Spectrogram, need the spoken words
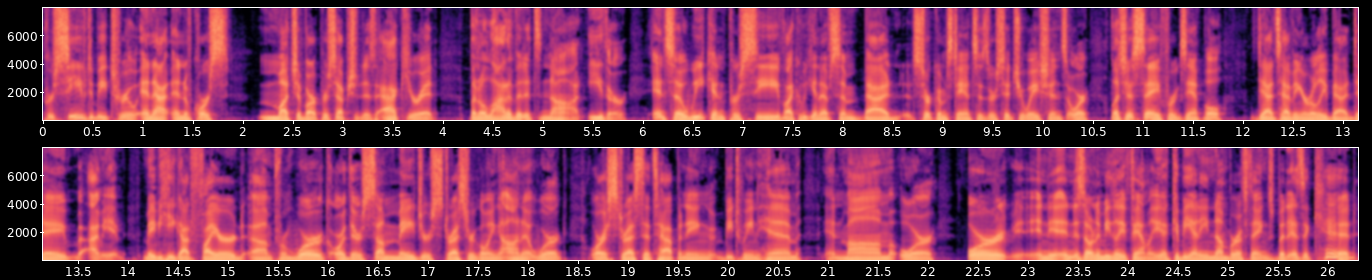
perceive to be true, and and of course, much of our perception is accurate, but a lot of it it's not either. And so we can perceive like we can have some bad circumstances or situations, or let's just say, for example, dad's having a really bad day. I mean, maybe he got fired um, from work, or there's some major stressor going on at work, or a stress that's happening between him and mom, or or in, in his own immediate family. It could be any number of things. But as a kid,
